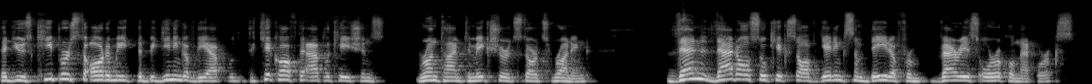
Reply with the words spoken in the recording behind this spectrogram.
that use keepers to automate the beginning of the app, to kick off the application's runtime to make sure it starts running. Then that also kicks off getting some data from various Oracle networks.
